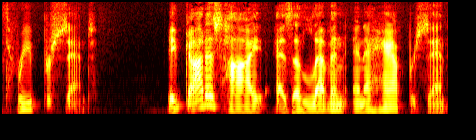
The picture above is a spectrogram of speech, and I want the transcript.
3%. It got as high as 11.5%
